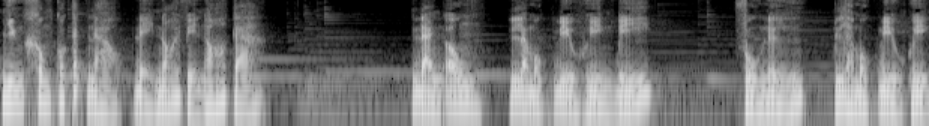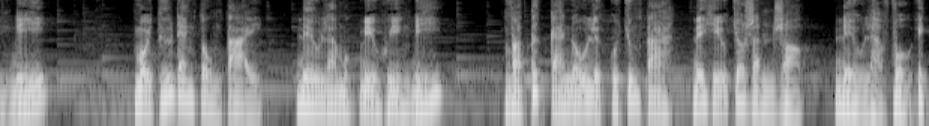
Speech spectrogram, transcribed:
nhưng không có cách nào để nói về nó cả. Đàn ông là một điều huyền bí, phụ nữ là một điều huyền bí. Mọi thứ đang tồn tại đều là một điều huyền bí, và tất cả nỗ lực của chúng ta để hiểu cho rành rọt đều là vô ích.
